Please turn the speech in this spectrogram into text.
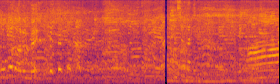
뭐가 다른데? 아.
